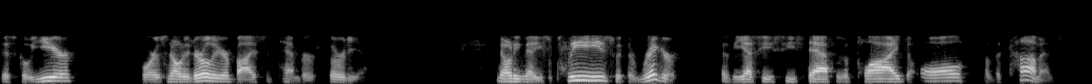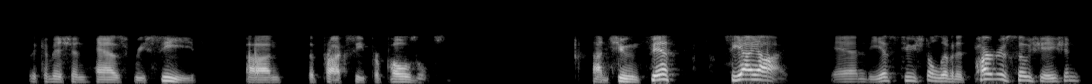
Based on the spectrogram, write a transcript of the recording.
fiscal year, or as noted earlier, by September 30th. Noting that he's pleased with the rigor that the SEC staff has applied to all of the comments the Commission has received on the proxy proposals. On June 5th, CII and the Institutional Limited Partners Association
